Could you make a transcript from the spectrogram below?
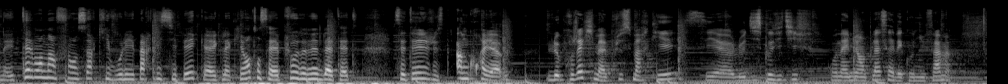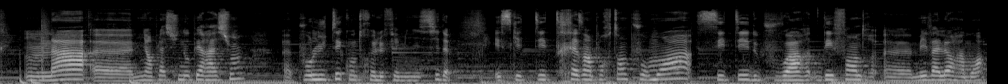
on a eu tellement d'influenceurs qui voulaient y participer qu'avec la cliente, on savait plus où donner de la tête. C'était juste incroyable. Le projet qui m'a plus marqué, c'est le dispositif qu'on a mis en place avec ONU Femmes. On a mis en place une opération euh, pour lutter contre le féminicide. Et ce qui était très important pour moi, c'était de pouvoir défendre euh, mes valeurs à moi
